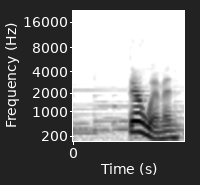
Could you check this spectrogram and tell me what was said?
they're women.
